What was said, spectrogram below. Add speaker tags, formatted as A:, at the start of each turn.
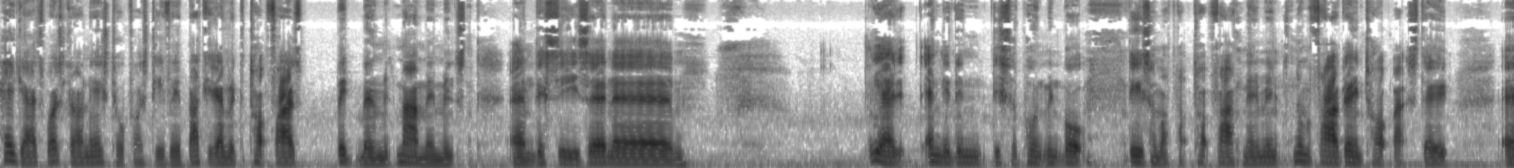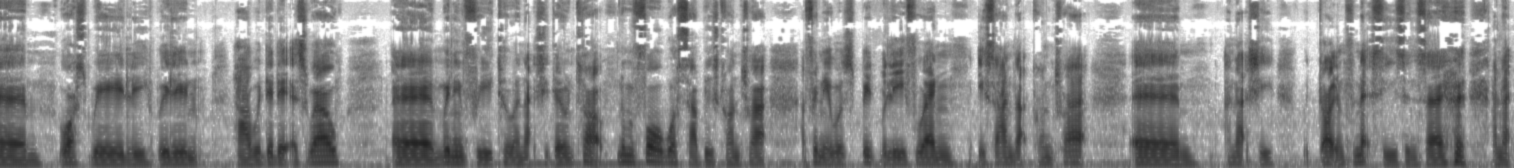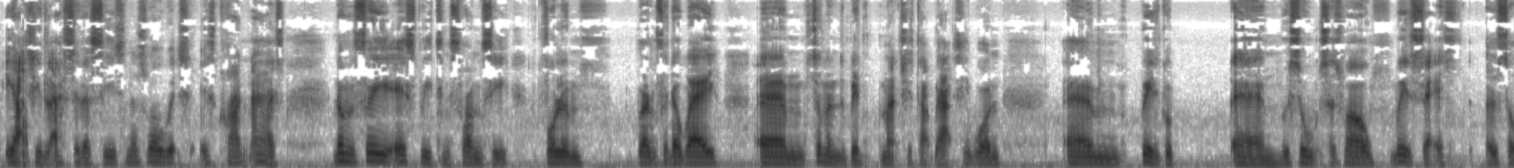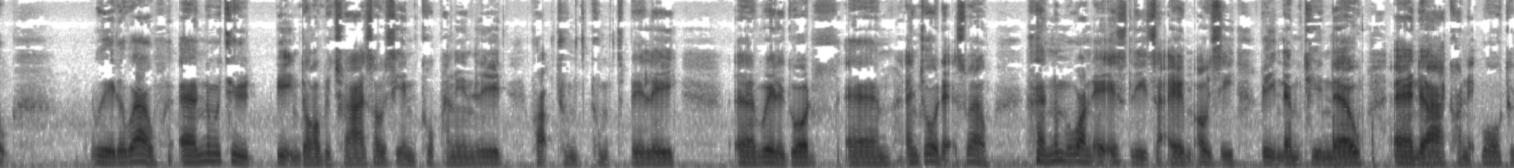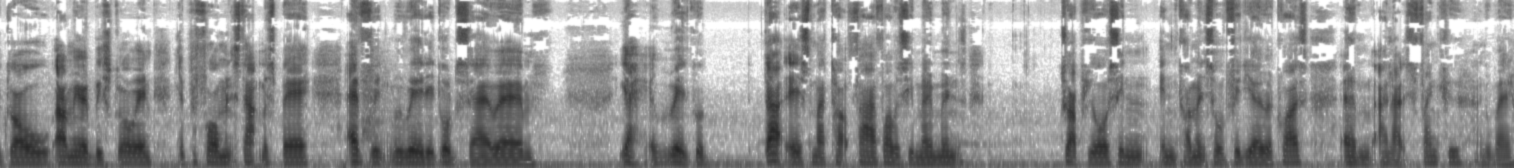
A: Hey guys, what's going on? It's Talk Forest TV back again with the top five big moments, my moments um, this season. Um, yeah, it ended in disappointment, but these are my top five moments. Number five, going top at Stoke um, was really brilliant how we did it as well. Um, winning 3-2 and actually going top. Number four was Sabri's contract. I think it was big relief when he signed that contract. Um, and actually we're him for next season so and he actually lasted a season as well which is quite nice. Number three is beating swansea fulham brentford away. Um some of the big matches that we actually won um really good um results as well. We set result really well. Uh, number two beating derby twice obviously in cup and in quite comfortably uh, really good. Um enjoyed it as well number one, it is Leeds at home, obviously beating them 2 0, and the iconic water goal, Ameobi scoring, the performance, the atmosphere, everything was really good. So, um, yeah, it was really good. That is my top five, obviously, moments. Drop yours in, in comments or video requests. Um, I'd like to thank you and goodbye.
